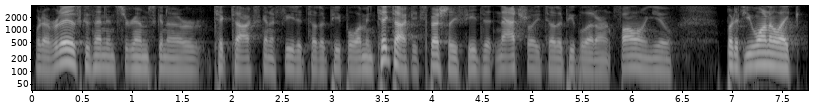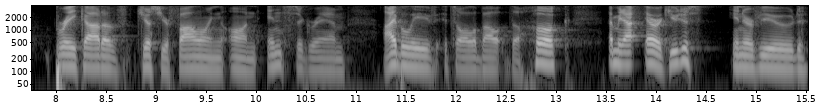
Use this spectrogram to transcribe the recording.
whatever it is because then Instagram's going to or TikTok's going to feed it to other people. I mean TikTok especially feeds it naturally to other people that aren't following you. But if you want to like break out of just your following on Instagram, I believe it's all about the hook. I mean, Eric, you just interviewed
